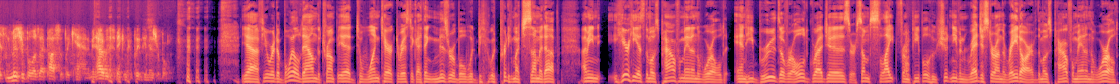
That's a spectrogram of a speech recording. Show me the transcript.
as miserable as I possibly can. I mean, how do we just make him completely miserable? yeah, if you were to boil down the Trump id to one characteristic, I think miserable would be would pretty much sum it up. I mean, here he is the most powerful man in the world, and he broods over old grudges or some slight from people who shouldn't even register on the radar of the most powerful man in the world.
